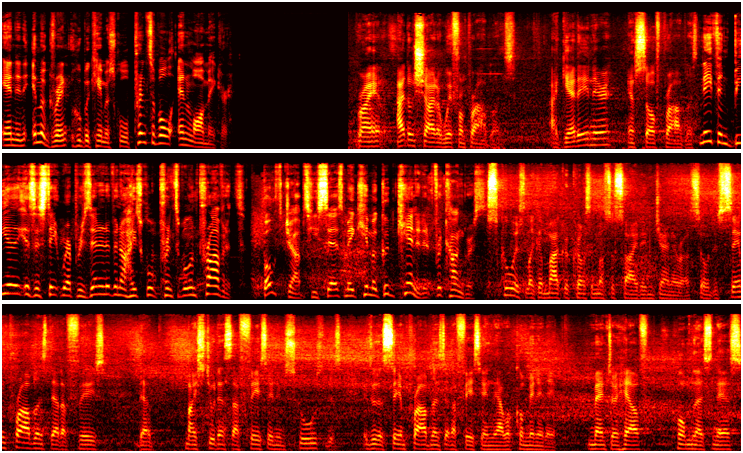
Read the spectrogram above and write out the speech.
and an immigrant who became a school principal and lawmaker. Brian, I don't shy away from problems. I get in there and solve problems. Nathan Biah is a state representative and a high school principal in Providence. Both jobs, he says, make him a good candidate for Congress. School is like a microcosm of society in general. So the same problems that I face, that my students are facing in schools, these are the same problems that are facing in our community. Mental health, homelessness.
